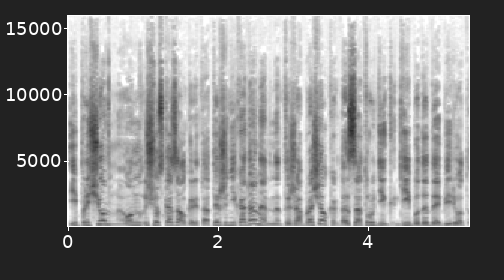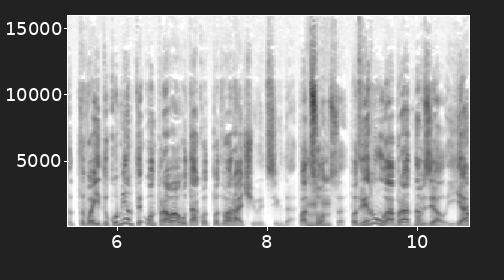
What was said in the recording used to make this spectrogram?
И причем он еще сказал, говорит, а ты же никогда, наверное, ты же обращал, когда сотрудник ГИБДД берет твои документы, он права вот так вот подворачивает всегда, под солнце. Подвернул, и обратно взял. Я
